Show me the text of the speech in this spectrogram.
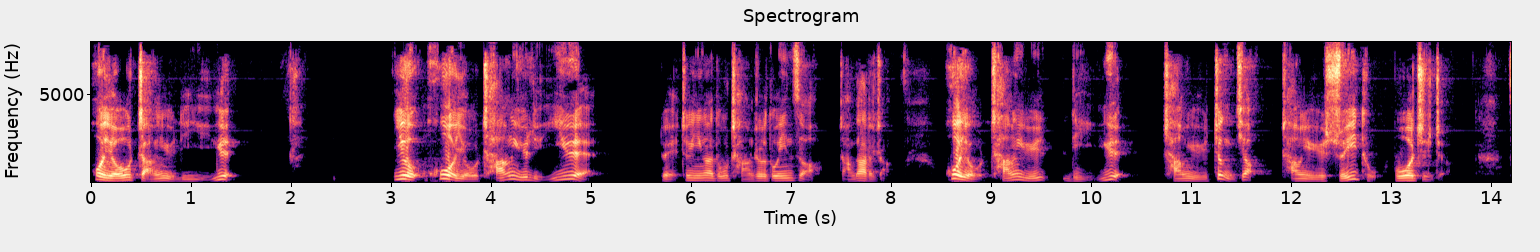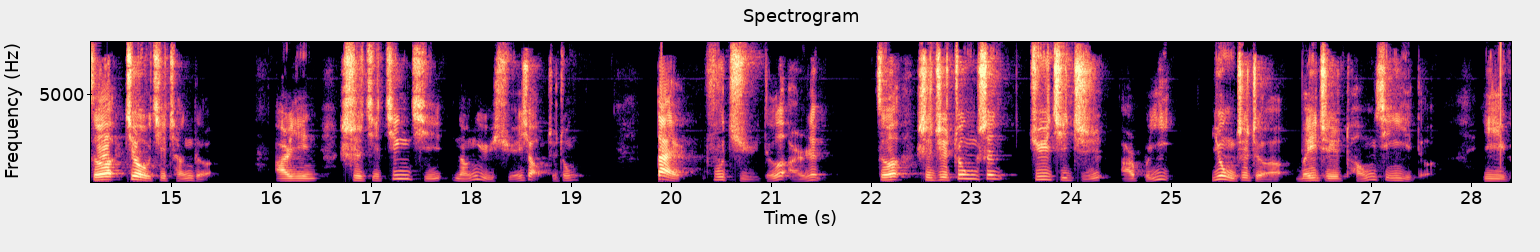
或有长于礼乐，又或有长于礼乐。对，这个应该读长，这是多音字啊，长大的长。或有长于礼乐，长于政教，长于水土播之者，则就其成德，而因使其精其能于学校之中，待夫举德而任，则使之终身居其职而不易。用之者为之同心义德，以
